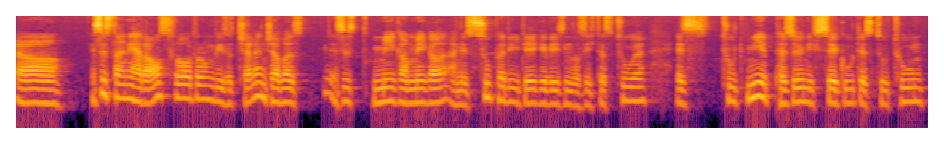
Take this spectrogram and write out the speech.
äh, es ist eine Herausforderung, diese Challenge, aber es, es ist mega, mega eine super Idee gewesen, dass ich das tue. Es tut mir persönlich sehr gut, es zu tun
